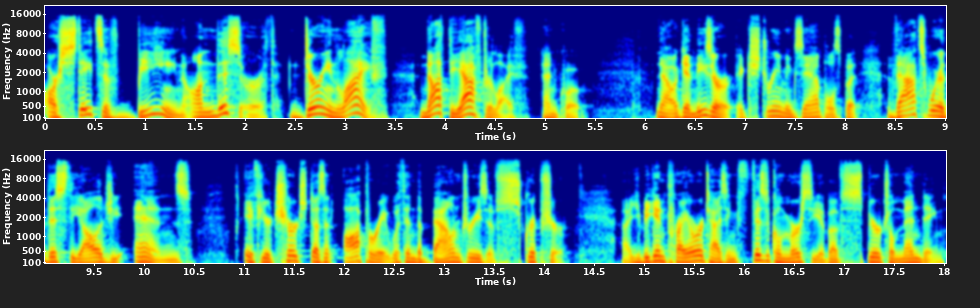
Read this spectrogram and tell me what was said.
are states of being on this earth during life, not the afterlife, end quote. Now, again, these are extreme examples, but that's where this theology ends if your church doesn't operate within the boundaries of Scripture. Uh, you begin prioritizing physical mercy above spiritual mending,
